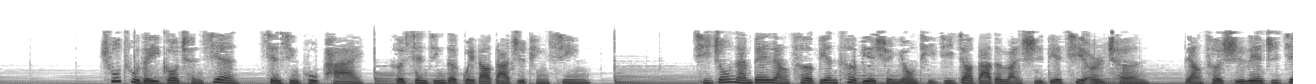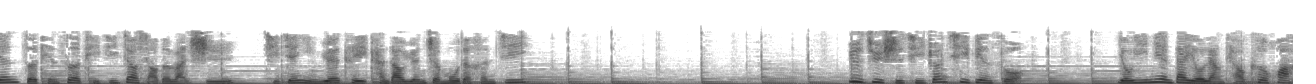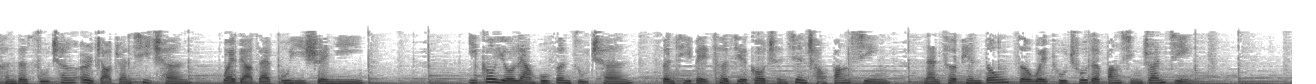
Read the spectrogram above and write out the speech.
出土的遗构呈现线性铺排，和现今的轨道大致平行。其中南北两侧边特别选用体积较大的卵石叠砌而成，两侧石列之间则填色体积较小的卵石，其间隐约可以看到圆枕木的痕迹。日据时期砖砌变所。由一面带有两条刻画痕的俗称二角砖砌成，外表再敷以水泥。一共由两部分组成，本体北侧结构呈现长方形，南侧偏东则为突出的方形砖井。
